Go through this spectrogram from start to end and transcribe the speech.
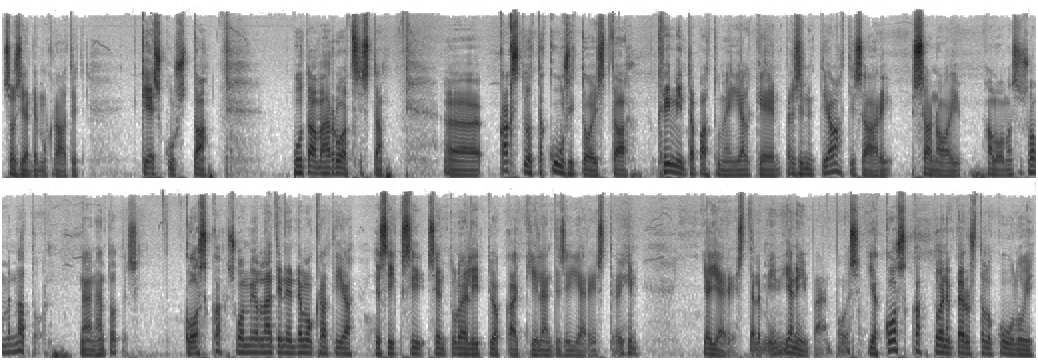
sosiaalidemokraatit, keskusta. Puhutaan vähän Ruotsista. 2016 Krimin tapahtumien jälkeen presidentti Ahtisaari sanoi haluamassa Suomen NATOon. Näin hän totesi. Koska Suomi on läntinen demokratia ja siksi sen tulee liittyä kaikkiin läntisiin järjestöihin ja järjestelmiin ja niin päin pois. Ja koska toinen perustelu kuului,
